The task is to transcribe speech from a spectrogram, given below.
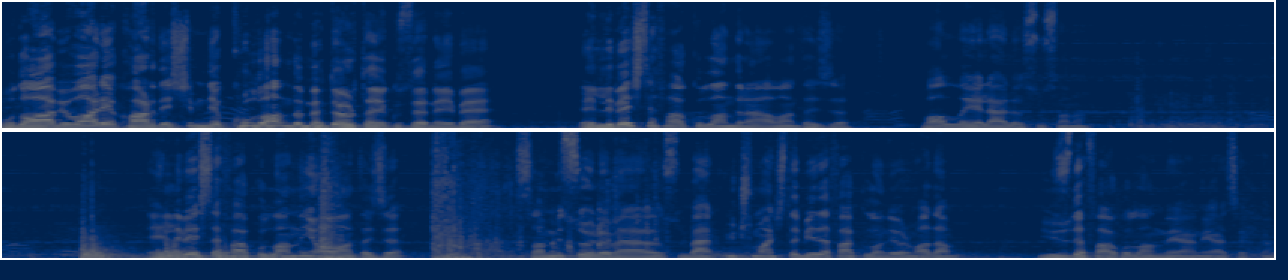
Bu da abi var ya kardeşim ne kullandım be 4 ayak üzerine be. 55 defa kullandın ha avantajı. Vallahi helal olsun sana. 55 defa kullandın ya avantajı. Samimi söylüyorum helal olsun. Ben 3 maçta bir defa kullanıyorum. Adam 100 defa kullandı yani gerçekten.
